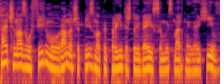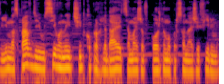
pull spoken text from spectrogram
Читаючи назву фільму, рано чи пізно ти прийдеш до ідеї семи смертних гріхів, і насправді усі вони чітко проглядаються майже в кожному персонажі фільму.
